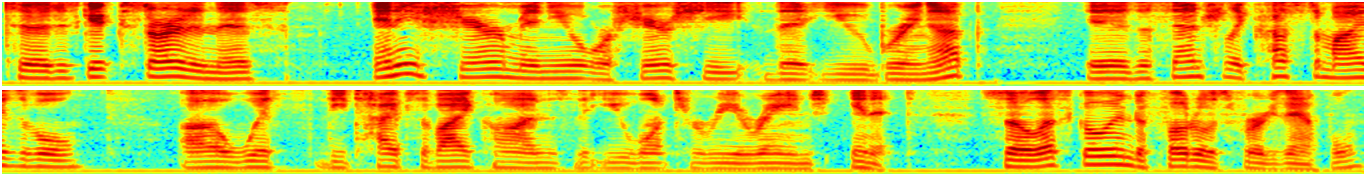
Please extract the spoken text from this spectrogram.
to just get started in this any share menu or share sheet that you bring up is essentially customizable uh, with the types of icons that you want to rearrange in it. So let's go into photos for example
